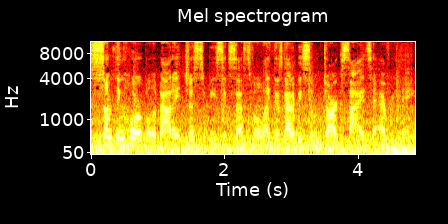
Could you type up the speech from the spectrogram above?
something horrible about it just to be successful? Like there's got to be some dark side to everything.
